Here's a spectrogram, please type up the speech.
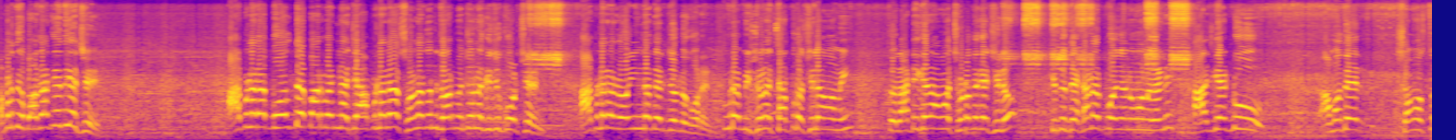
আপনাদের বাধা কে দিয়েছে। আপনারা বলতে পারবেন না যে আপনারা সনাতন ধর্মের জন্য কিছু করছেন। আপনারা রোহিঙ্গাদের জন্য করেন। আমরা মিশনের ছাত্র ছিলাম আমি, তো লাঠি খেলা আমার ছোট থেকে ছিল, কিন্তু দেখানোর প্রয়োজন মনে করিনি। আজকে একটু আমাদের সমস্ত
